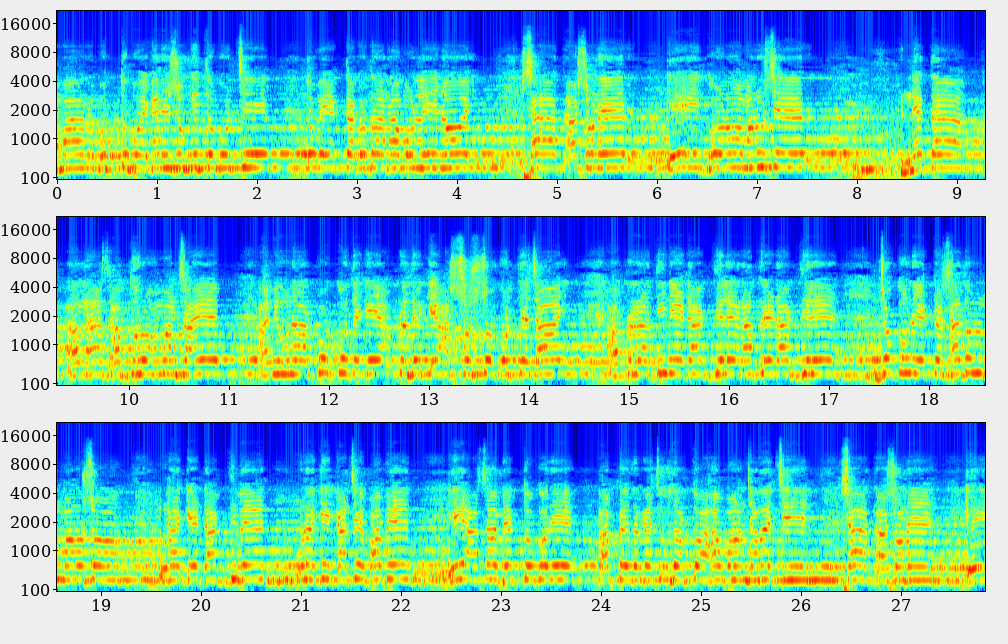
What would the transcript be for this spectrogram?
আমার বক্তব্য এখানে সংক্ষিপ্ত করছি, তবে একটা কথা না বললেই নয়, সাত আসনের এই গণ মানুষের নেতা আলহাজ আব্দুর রহমান সাহেব আমি ওনার পক্ষ থেকে আপনাদেরকে আশ্বস্ত করতে চাই। আপনারা দিনে ডাক দিলে, রাত্রে ডাক দিলে যখন একটা সাধারণ মানুষও ওনাকে ডাক দিবেন, ওনাকে কাছে পাবেন, এই আশা ব্যক্ত করে আপনাদের কাছে উদার্ত আহ্বান জানাচ্ছি। সাত আসনে এই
